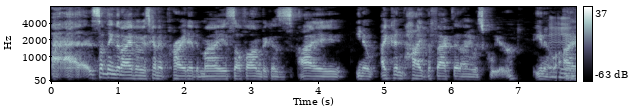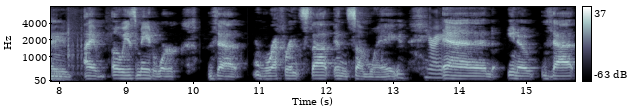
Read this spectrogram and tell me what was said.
uh, something that I've always kind of prided myself on because I, you know, I couldn't hide the fact that I was queer. You know, mm-hmm. I I've always made work that referenced that in some way. Right. And, you know, that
